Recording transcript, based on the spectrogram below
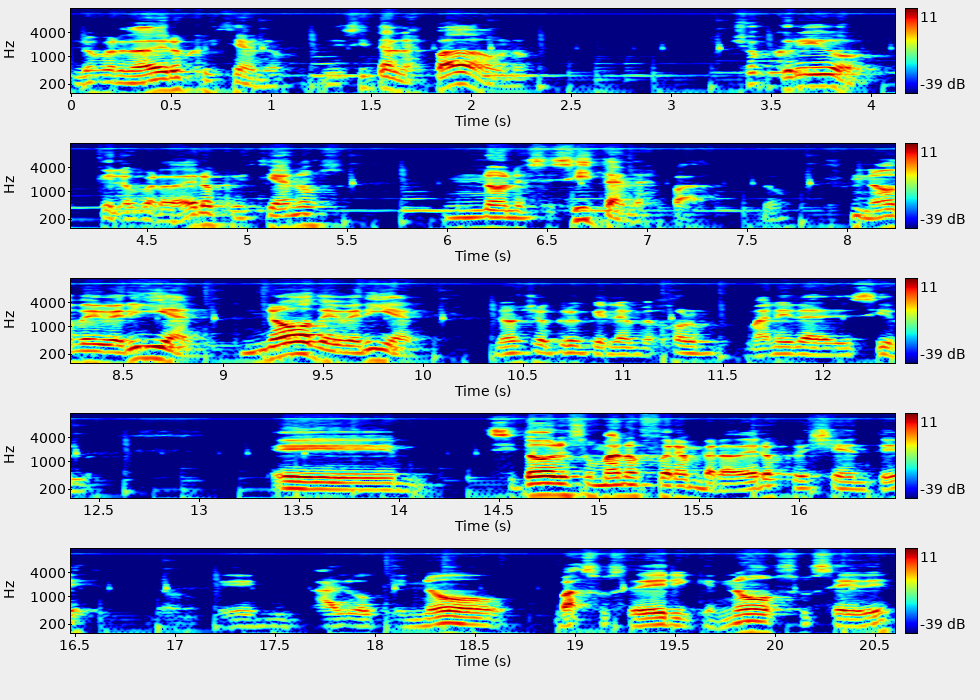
¿los verdaderos cristianos necesitan la espada o no? Yo creo que los verdaderos cristianos no necesitan la espada, ¿no? No deberían, no deberían. ¿no? Yo creo que es la mejor manera de decirlo. Eh, si todos los humanos fueran verdaderos creyentes, algo que no va a suceder y que no sucede,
